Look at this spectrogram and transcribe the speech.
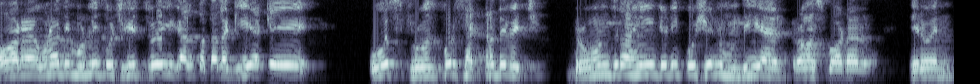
ਔਰ ਉਹਨਾਂ ਦੀ ਮੁੱਢਲੀ ਪੁੱਛਗਿੱਛ ਤੋਂ ਇਹ ਗੱਲ ਪਤਾ ਲੱਗੀ ਹੈ ਕਿ ਉਸ ਫਿਰੋਜ਼ਪੁਰ ਸੈਕਟਰ ਦੇ ਵਿੱਚ ਡਰੋਨਸ ਰਾਹੀਂ ਜਿਹੜੀ ਪੁਸ਼ਨ ਹੁੰਦੀ ਹੈ ਕ੍ਰਾਸ ਬਾਰਡਰ ਹੀਰੋਇਨ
